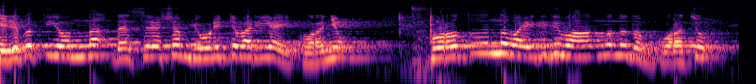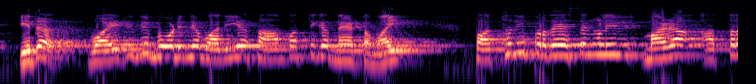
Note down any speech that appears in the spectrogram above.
എഴുപത്തിയൊന്ന് ദശലക്ഷം യൂണിറ്റ് വരെയായി കുറഞ്ഞു. പുറത്തുനിന്ന് വൈദ്യുതി വാങ്ങുന്നതും കുറച്ചു. ഇത് വൈദ്യുതി ബോർഡിന് വലിയ സാമ്പത്തിക നേട്ടമായി. പദ്ധതി പ്രദേശങ്ങളിൽ മഴ അത്ര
